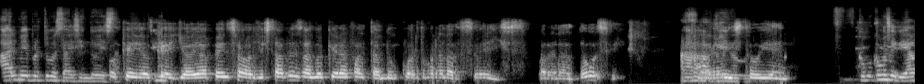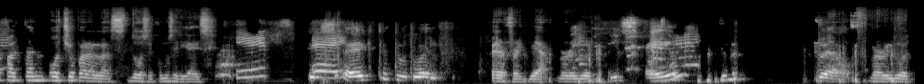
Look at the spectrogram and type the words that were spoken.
Alme, pero tú me estás diciendo eso. Ok, ok, yo había pensado, yo estaba pensando que era faltando un cuarto para las 6, para las 12. Ah, No ok, había no. visto bien. ¿Cómo, cómo sería? Faltan 8 para las 12. ¿Cómo sería ese? It's It's eight 8 to 12. Perfect, yeah, very good. It's 8 to 12. Very good.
